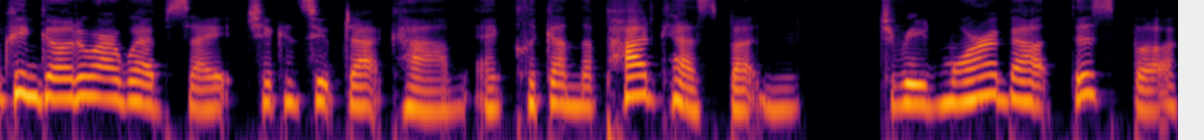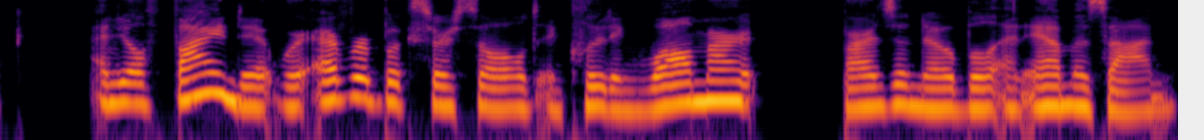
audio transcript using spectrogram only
can go to our website, chickensoup.com, and click on the podcast button to read more about this book, and you'll find it wherever books are sold, including Walmart, Barnes & Noble, and Amazon.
